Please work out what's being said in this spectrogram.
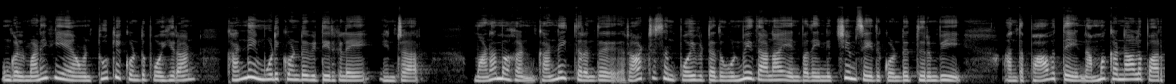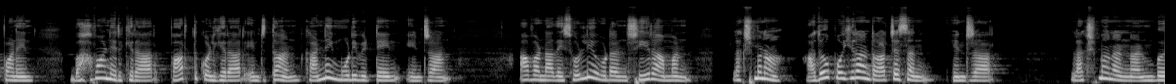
உங்கள் மனைவியை அவன் தூக்கி கொண்டு போகிறான். கண்ணை மூடிக்கொண்டு விட்டீர்களே என்றார். மணமகன் கண்ணை திறந்து ராட்சசன் போய்விட்டது உண்மைதானா என்பதை நிச்சயம் செய்து கொண்டு திரும்பி அந்த பாவத்தை நம்ம கண்ணால் பார்ப்பானேன்? பகவான் இருக்கிறார் பார்த்து கொள்கிறார் என்று தான் கண்ணை மூடிவிட்டேன் என்றான். அவன் அதை சொல்லியவுடன் ஸ்ரீராமன் லக்ஷ்மணா அதோ போகிறான் ராட்சசன் என்றார். லக்ஷ்மணன் அன்பு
